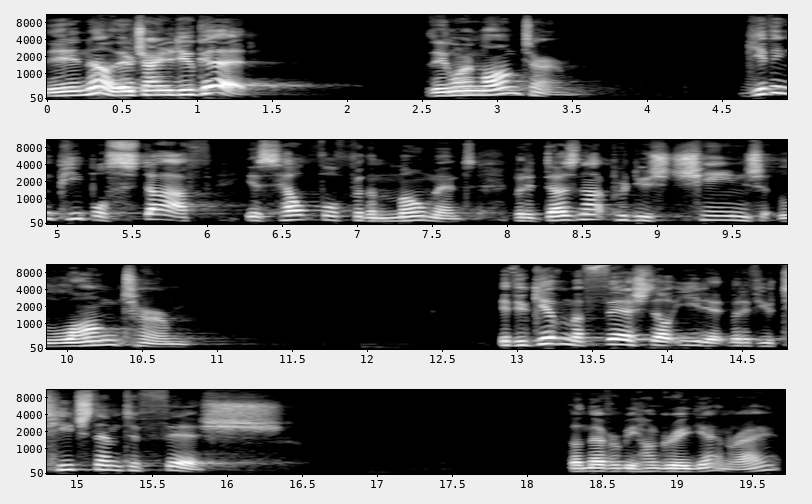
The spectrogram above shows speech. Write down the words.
They didn't know. They're trying to do good. They learn long term. Giving people stuff is helpful for the moment, but it does not produce change long term. If you give them a fish, they'll eat it, but if you teach them to fish, they'll never be hungry again, right?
